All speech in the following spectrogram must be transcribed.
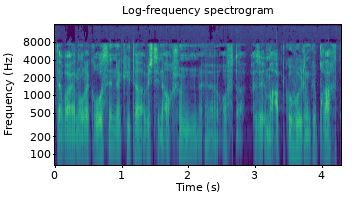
da war ja nur der Große in der Kita, habe ich den auch schon äh, oft, also immer abgeholt und gebracht.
